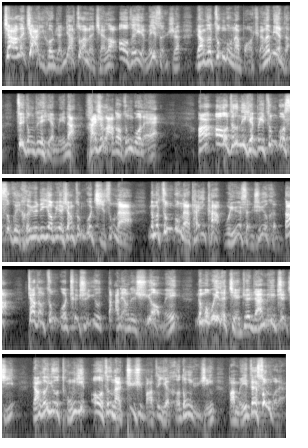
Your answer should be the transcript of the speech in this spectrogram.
加了价以后，人家赚了钱了，澳洲也没损失，然后中共呢保全了面子，最终这些煤呢还是拉到中国来。而澳洲那些被中国撕毁合约的，要不要向中国起诉呢？那么中共呢？他一看违约损失又很大，加上中国确实有大量的需要煤，那么为了解决燃眉之急，然后又同意澳洲呢继续把这些合同履行，把煤再送过来。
